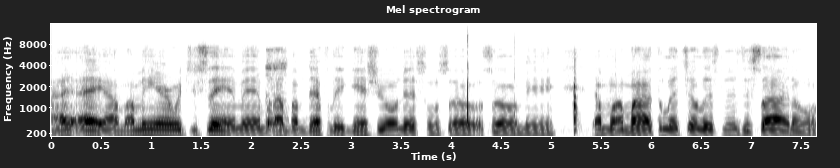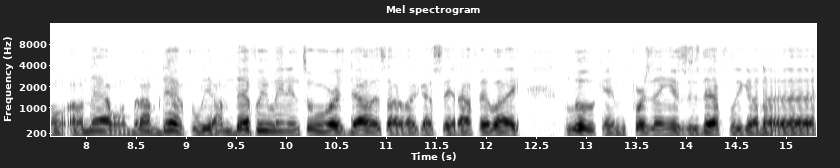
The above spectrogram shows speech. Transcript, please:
I, hey, I'm I'm hearing what you're saying, man, but I'm I'm definitely against you on this one. So so I mean, I'm I'm gonna have to let your listeners decide on, on on that one. But I'm definitely I'm definitely leaning towards Dallas. I, like I said, I feel like Luke and Porzingis is definitely gonna uh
